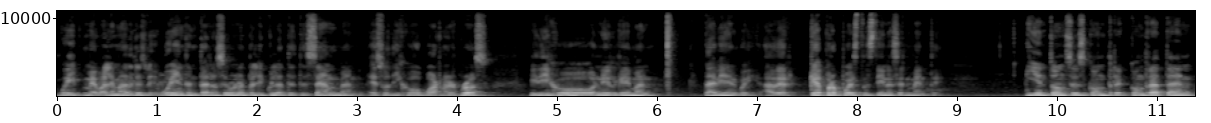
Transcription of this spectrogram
güey, me vale madres, güey, voy a intentar hacer una película de The Sandman. Eso dijo Warner Bros. Y dijo Neil Gaiman, está bien, güey, a ver, ¿qué propuestas tienes en mente? Y entonces contra- contratan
